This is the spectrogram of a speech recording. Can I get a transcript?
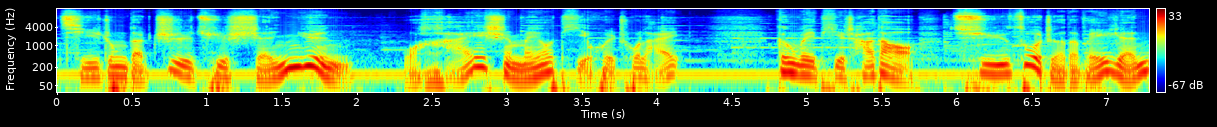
其中的志趣神韵，我还是没有体会出来，更未体察到曲作者的为人，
